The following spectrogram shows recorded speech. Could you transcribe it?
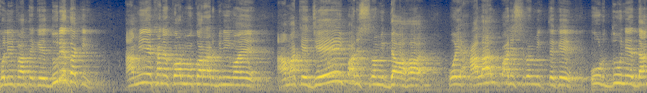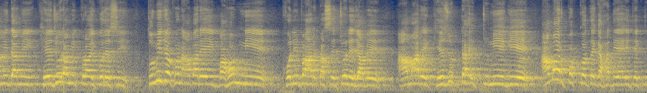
খলিফা থেকে দূরে থাকি, আমি এখানে কর্ম করার বিনিময়ে আমাকে যেই পারিশ্রমিক দেওয়া হয়, ওই হালাল পারিশ্রমিক থেকে উর্দুনে দামি দামি খেজুর আমি ক্রয় করেছি। তুমি যখন আবার এই বাহন নিয়ে খলিফার কাছে চলে যাবে, আমার এই খেজুরটা একটু নিয়ে গিয়ে আমার পক্ষ থেকে হাদিয়া এটা একটু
